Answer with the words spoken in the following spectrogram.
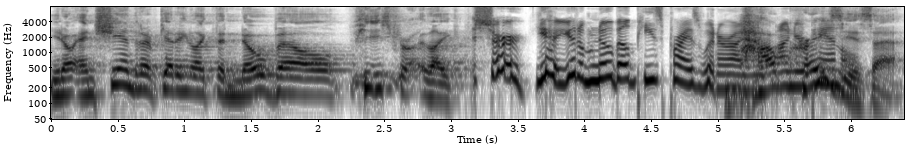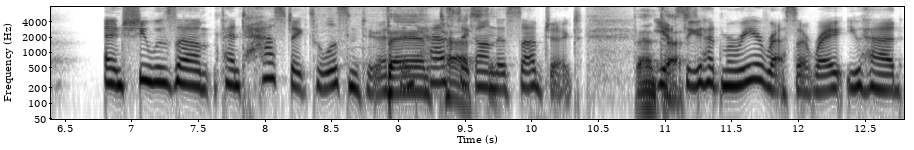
you know, and she ended up getting like the Nobel Peace Prize. Like, sure, yeah, you had a Nobel Peace Prize winner on how your, on your crazy panel. is that? And she was um, fantastic to listen to and fantastic. fantastic on this subject. Fantastic. Yeah, so you had Maria Ressa, right? You had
